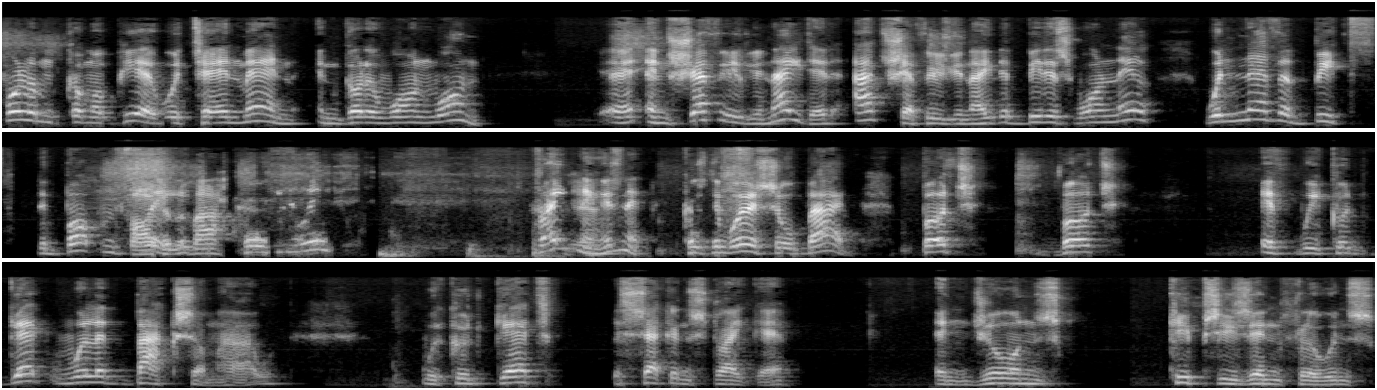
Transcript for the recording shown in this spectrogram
Fulham come up here with 10 men and got a 1 1. And Sheffield United at Sheffield United beat us 1 0. We never beat the bottom three. the back frightening, yeah. isn't it? Because they were so bad. But but if we could get Willock back somehow, we could get a second striker, and Jones keeps his influence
